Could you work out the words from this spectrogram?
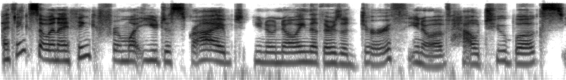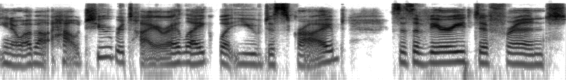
I think so. And I think from what you described, you know, knowing that there's a dearth, you know, of how to books, you know, about how to retire, I like what you've described because it's a very different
